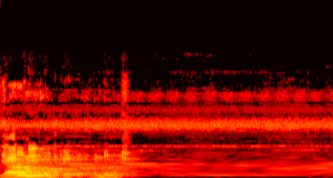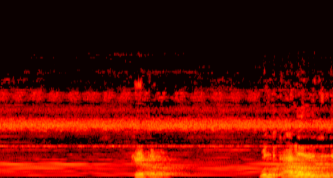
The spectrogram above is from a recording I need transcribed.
ಯಾರು ನೀನು ಅಂತ ಕೇಳ್ತಾರೆ ಮಂಡಲ ಮಿಶ್ರ ಹೇಳ್ತಾಳೆ ಒಂದು ಕಾಲದಲ್ಲಿ ನಿನ್ನ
